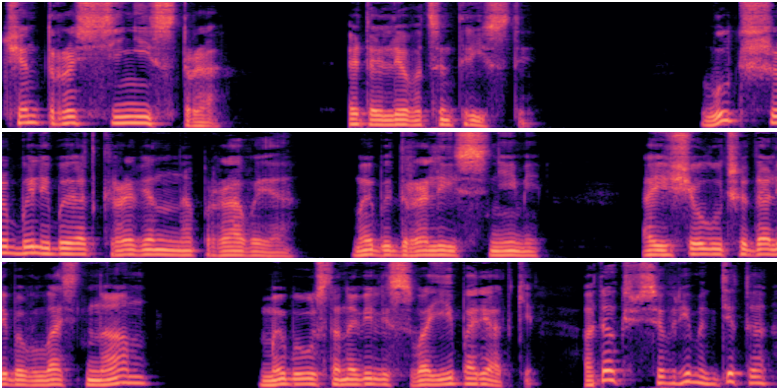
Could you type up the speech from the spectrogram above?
чентросинистра. Это левоцентристы. Лучше были бы откровенно правые, мы бы дрались с ними, а еще лучше дали бы власть нам, мы бы установили свои порядки, а так все время где-то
